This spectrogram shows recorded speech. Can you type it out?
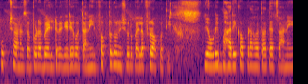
खूप छान असा पुढं बेल्ट वगैरे होता आणि ही फक्त दोनशे रुपयाला फ्रॉक होती. एवढी भारी कपडा होता त्याचा आणि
